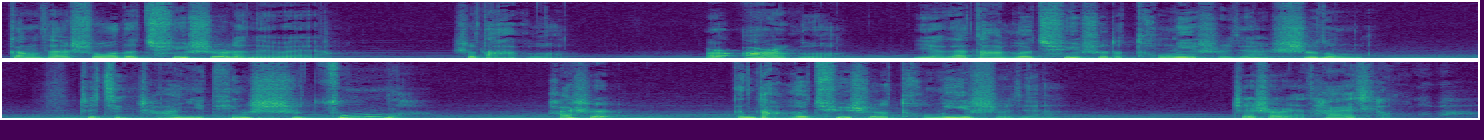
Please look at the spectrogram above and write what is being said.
刚才说的去世的那位啊，是大哥，而二哥也在大哥去世的同一时间失踪了。这警察一听失踪了，还是跟大哥去世的同一时间，这事儿也太巧了吧！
